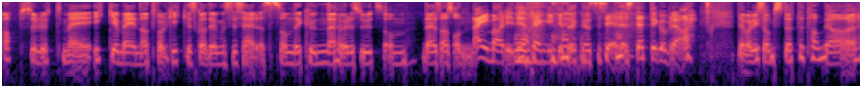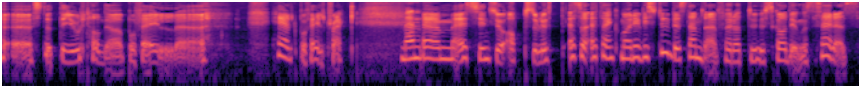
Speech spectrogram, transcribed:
absolutt med, ikke mener at folk ikke skal diagnostiseres, som det kunne høres ut som. Det sa sånn sånn Nei, Mari, du Ja. trenger ikke diagnostiseres. Dette går bra. Det var liksom støtte-Tanja, eh, støtte-Jul-Tanja på feil eh, Helt på feil track. Men Um, jeg syns jo absolutt altså, Jeg tenker, Mari, hvis du bestemmer deg for at du skal diagnostiseres,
